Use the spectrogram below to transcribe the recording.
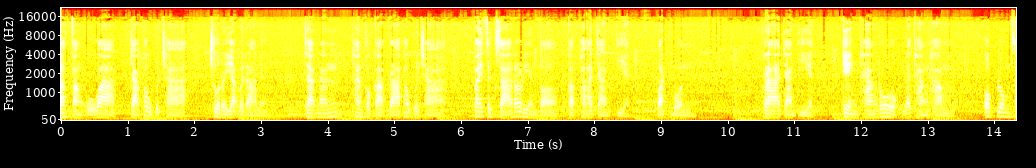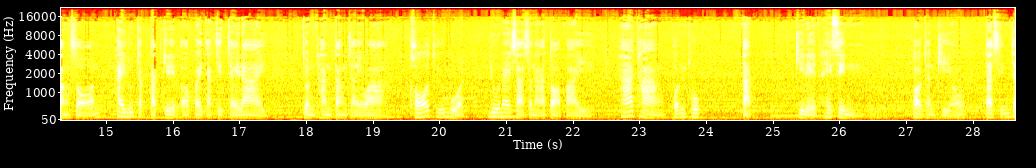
รับฟังโอวาทจากพระอุปชาชั่วระยะเวลาหนึ่ง จากนั้นท่านก็กราบลาพระอุปชาไปศึกษาเล่าเรียนต่อกับพระอาจารย์เอียด วัดบน พระอาจารย์เอียด เก่งทางโรคและทางธรรม อบรมสั่งสอนให้รู้จักตัดกิเลสออกไปจากจิตใจได้ จนท่านตั้งใจว่า ขอถือบวชอยู่ในศาสนาต่อไป หาทางพ้นทุกข์ ตัดกิเลสให้สิ้น พ่อท่านเขียวตัดสินใจ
